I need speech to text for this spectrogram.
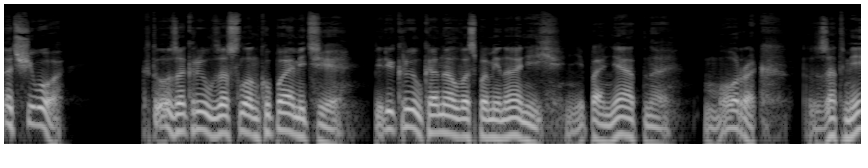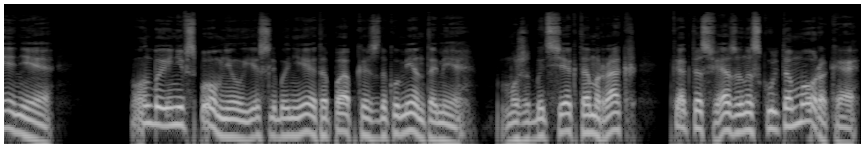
Отчего? Кто закрыл заслонку памяти, перекрыл канал воспоминаний? Непонятно. Морок, затмение. Он бы и не вспомнил, если бы не эта папка с документами. Может быть, секта «Мрак» как-то связана с культом Морока?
